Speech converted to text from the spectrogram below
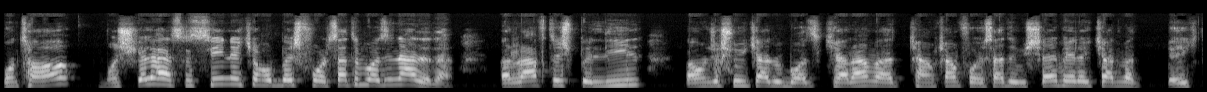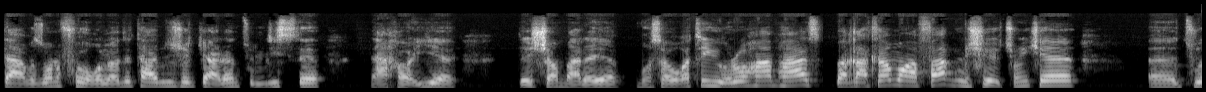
منتها مشکل اساسی اینه که خب بهش فرصت بازی ندادن و رفتش به لیل و اونجا شروع کرد به بازی کردن و کم کم فرصت بیشتری پیدا کرد و به یک دروازه‌بان فوق‌العاده تبدیل شد کردن تو لیست نهایی دشان برای مسابقات یورو هم هست و قطعا موفق میشه. چون که تو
